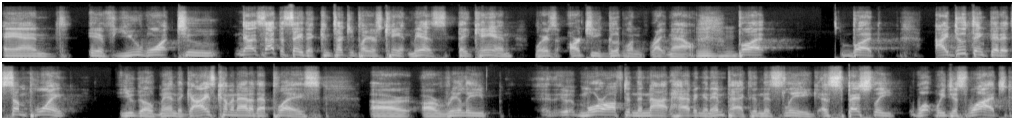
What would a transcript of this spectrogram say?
And if you want to, now it's not to say that Kentucky players can't miss, they can. Where's Archie Goodwin right now? Mm-hmm. But, but I do think that at some point you go, man, the guys coming out of that place are are really more often than not having an impact in this league, especially what we just watched.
